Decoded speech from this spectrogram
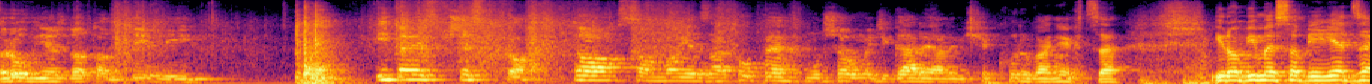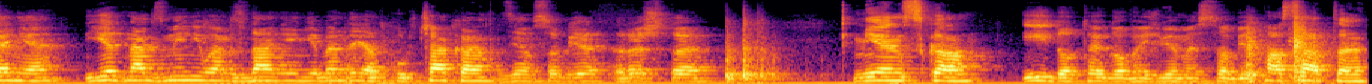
również do tortilli. I to jest wszystko. To są moje zakupy. Muszę umyć gary, ale mi się kurwa nie chce. I robimy sobie jedzenie. Jednak zmieniłem zdanie, nie będę jadł kurczaka. Zjem sobie resztę mięska i do tego weźmiemy sobie pasatę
